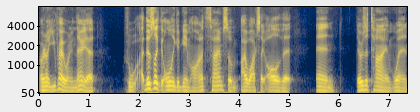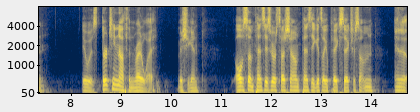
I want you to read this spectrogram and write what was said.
Or no, you probably weren't even there yet. So, this was like the only good game on at the time, so I watched like all of it. And there was a time when it was 13 nothing right away, Michigan. All of a sudden, Penn State scores a touchdown. Penn State gets like a pick six or something, and it,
